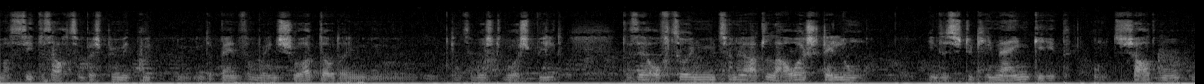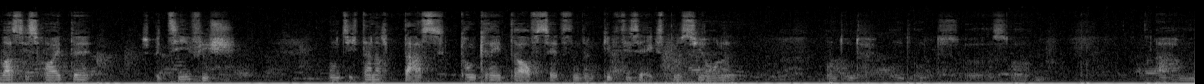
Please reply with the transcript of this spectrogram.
man sieht das auch zum Beispiel mit, mit in der Band von Wayne Shorter oder in, ganz wurscht, wo er spielt, dass er oft so in, mit so einer Art Lauerstellung in das Stück hineingeht und schaut, wo, was ist heute spezifisch und sich dann auf das konkret draufsetzt und dann gibt es diese Explosionen und, und, und, und so ähm,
